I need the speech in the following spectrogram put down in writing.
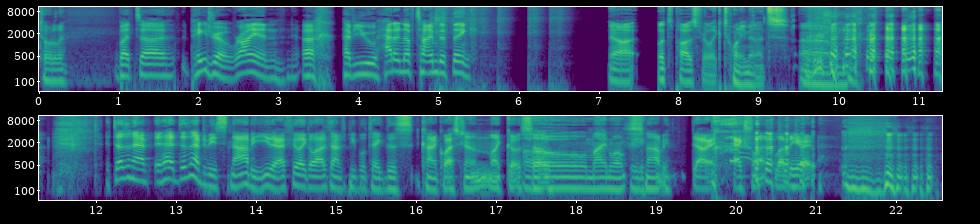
Totally. But uh Pedro, Ryan, uh have you had enough time to think? Uh, let's pause for like 20 minutes. Um, It doesn't have it, ha- it doesn't have to be snobby either. I feel like a lot of times people take this kind of question and like go so oh, mine won't be. snobby. All right, excellent. Love to hear it.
